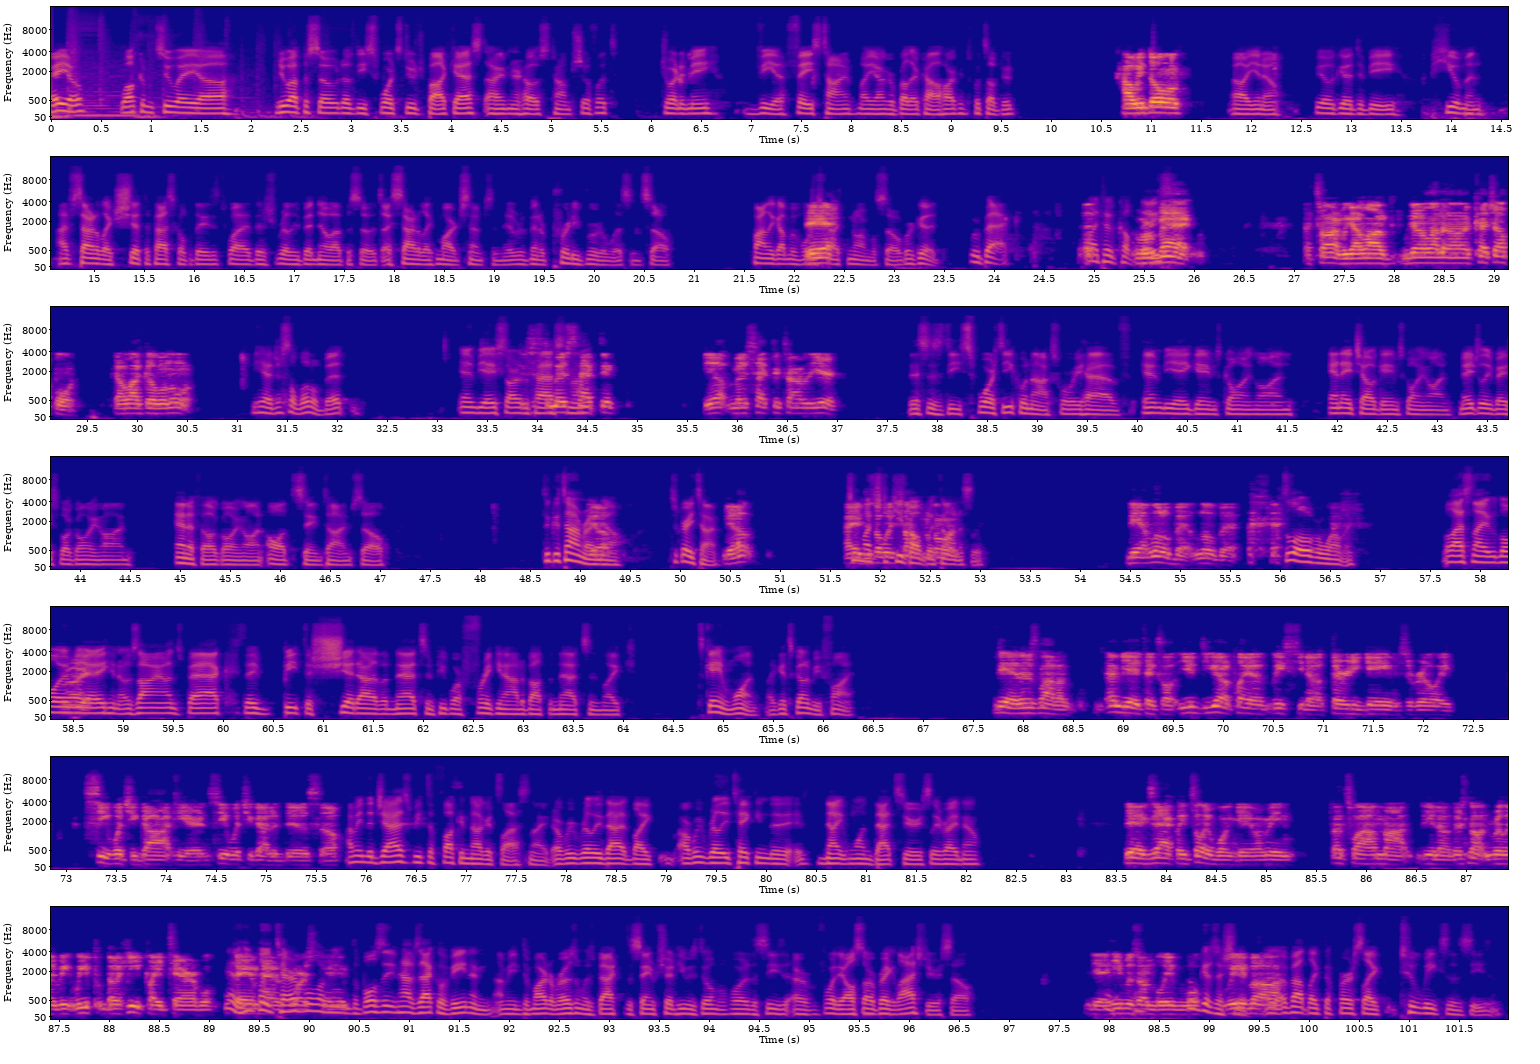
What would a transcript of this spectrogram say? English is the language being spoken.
Hey yo, welcome to a uh, new episode of the Sports Dude podcast. I'm your host Tom Shifflett. Joining me via FaceTime, my younger brother Kyle Harkins. What's up, dude? How we doing? Uh, you know, feel good to be human. I've sounded like shit the past couple days. That's why there's really been no episodes. I sounded like Marge Simpson. It would have been a pretty brutal listen. So, finally got my voice Yeah. back to normal. So we're good. We're back. Well, I took a couple We're days. back. That's all right. We got a lot. Of, we got a lot to catch up on. Got a lot going on. Yeah, just a little bit. NBA started This the is the most night. hectic. Yep, most hectic time of the year. This is the sports equinox where we have NBA games going on, NHL games going on, Major League Baseball going on, NFL going on all at the same time. So it's a good time right Yeah. now. It's a great time. Yep. Too Hey, much to keep up with, on. honestly. Yeah, a little bit, a little bit. It's a little overwhelming. Well, last night, little Right. NBA, you know, Zion's back. They beat the shit out of the Nets, and people are freaking out about the Nets. And like, it's game one. Like, it's gonna be fine. yeah, there's a lot of NBA takes a lot. You you got to play at least you know 30 games to really see what you got here and see what you got to do. So I mean, the Jazz beat the fucking Nuggets last night. Are we really that like? Are we really taking the night one that seriously right now? yeah, exactly. It's only one game. I mean. That's why I'm not, you know, there's nothing really. We, we the Heat played terrible. Yeah, he played terrible. I mean, game. the Bulls didn't have Zach LaVine, and I mean, DeMar DeRozan was back to the same shit he was doing before the season or before the All Star break last year. So yeah, he was unbelievable. who gives a We've, shit uh, about like the first like two weeks of the season?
